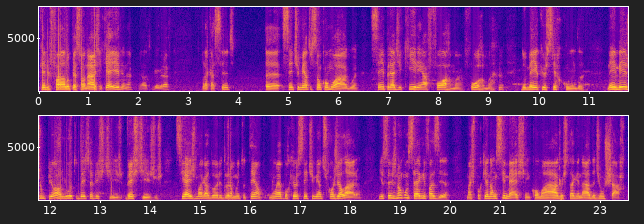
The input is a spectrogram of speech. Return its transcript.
que ele fala, o personagem, que é ele, né? É autobiográfico, pra cacete. É, sentimentos são como água, sempre adquirem a forma, forma do meio que os circunda. Nem mesmo o pior luto deixa vestígios, vestígios. Se é esmagador e dura muito tempo, não é porque os sentimentos congelaram. Isso eles não conseguem fazer mas porque não se mexem, como a água estagnada de um charco.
